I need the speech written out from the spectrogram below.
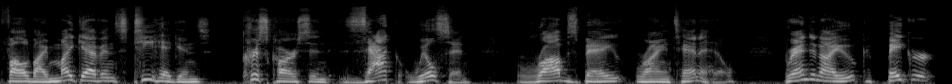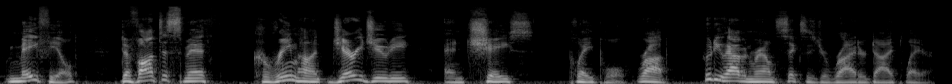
followed by Mike Evans, Tee Higgins, Chris Carson, Zach Wilson, Robs Bay, Ryan Tannehill, Brandon Aiyuk, Baker Mayfield, Devonta Smith, Kareem Hunt, Jerry Jeudy, and Chase Claypool. Rob, who do you have in round six as your ride or die player?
